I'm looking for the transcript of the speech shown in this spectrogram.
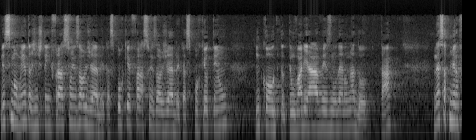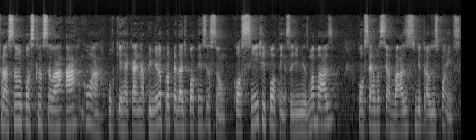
Nesse momento a gente tem frações algébricas. Por que frações algébricas? Porque eu tenho incógnita, tenho variáveis no denominador, tá? Nessa primeira fração eu posso cancelar A com A, porque recai na primeira propriedade de potenciação. Quociente de potência de mesma base, conserva-se a base e subtrai os expoentes.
